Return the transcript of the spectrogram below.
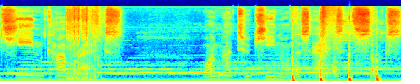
Keen copper axe. Well, I'm not too keen on this axe. It sucks.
